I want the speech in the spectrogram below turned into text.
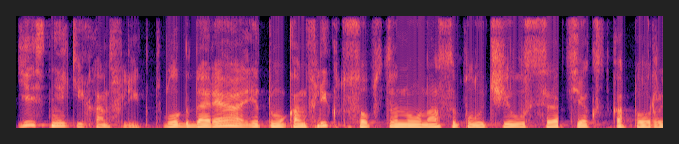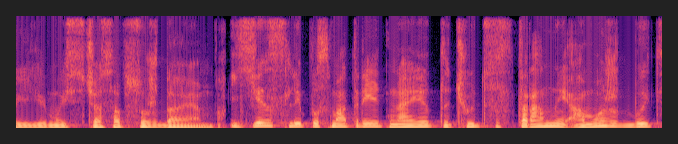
есть некий конфликт. Благодаря этому конфликту, собственно, у нас и получился текст, который мы сейчас обсуждаем. Если посмотреть на это чуть со стороны, а может быть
